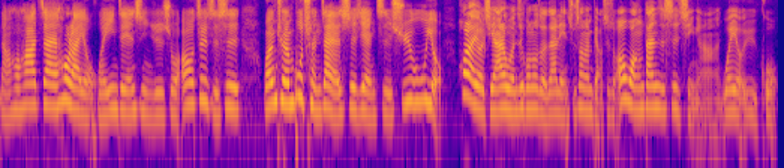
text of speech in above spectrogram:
然后他在后来有回应这件事情，就是说哦，这只是完全不存在的事件，子虚乌有。后来有其他的文字工作者在脸书上面表示说，哦，王丹的事情啊，我也有遇过。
